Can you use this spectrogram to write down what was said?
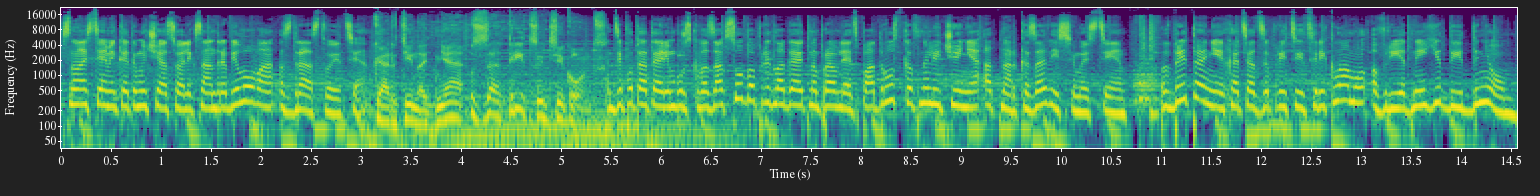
С новостями к этому часу Александра Белова. Здравствуйте. Картина дня за 30 секунд. Депутаты Оренбургского ЗАГСОБа предлагают направлять подростков на лечение от наркозависимости. В Британии хотят запретить рекламу вредной еды днем.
